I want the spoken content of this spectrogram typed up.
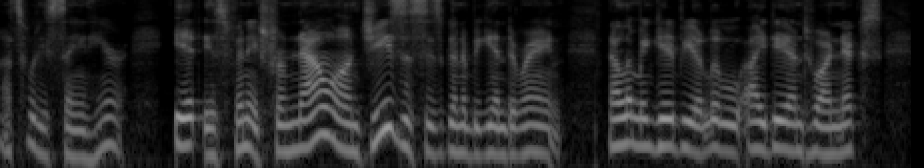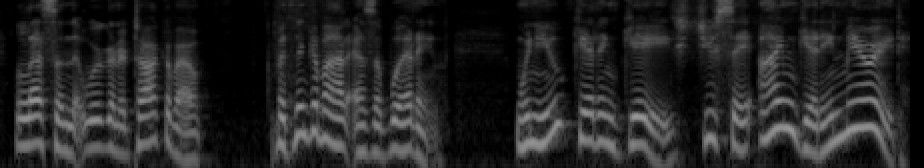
That's what he's saying here. It is finished. From now on, Jesus is going to begin to reign. Now, let me give you a little idea into our next lesson that we're going to talk about. But think about it as a wedding. When you get engaged, you say, I'm getting married.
